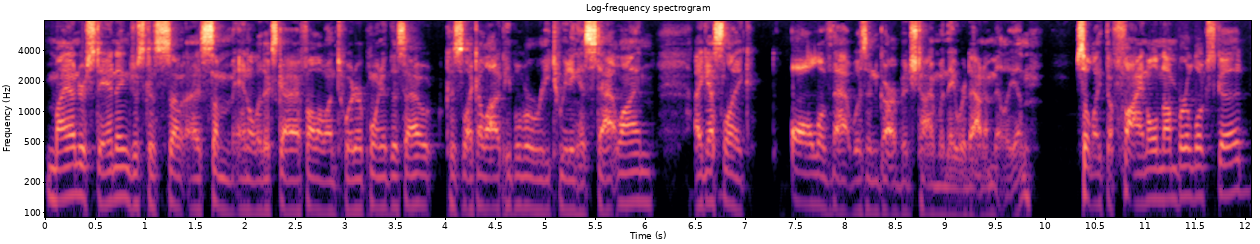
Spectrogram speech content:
My understanding, just because some, as some analytics guy I follow on Twitter pointed this out, because like a lot of people were retweeting his stat line. I guess like all of that was in garbage time when they were down a million. So like the final number looks good,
